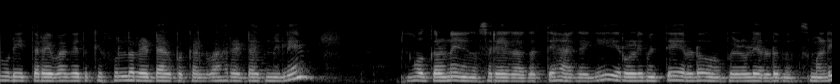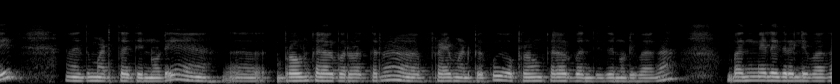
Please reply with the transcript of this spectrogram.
ನೋಡಿ, ಈ ಥರ ಇವಾಗ ಅದಕ್ಕೆ ಫುಲ್ ರೆಡ್ ಆಗಬೇಕಲ್ವ? ರೆಡ್ ಆದಮೇಲೆ ಒಗ್ಗರಣೆ ಸರಿಯಾಗಿ ಆಗುತ್ತೆ ಹಾಗಾಗಿ ಈರುಳ್ಳಿ ಮತ್ತು ಎರಡು ಬೆಳ್ಳುಳ್ಳಿ ಎರಡು ಮಿಕ್ಸ್ ಮಾಡಿ ಇದು ಮಾಡ್ತಾಯಿದ್ದೀನಿ ನೋಡಿ. ಬ್ರೌನ್ ಕಲರ್ ಬರೋ ಥರ ಫ್ರೈ ಮಾಡಬೇಕು. ಇವಾಗ ಬ್ರೌನ್ ಕಲರ್ ಬಂದಿದೆ ನೋಡಿ ಇವಾಗ. ಬಂದಮೇಲೆ ಇದರಲ್ಲಿ ಇವಾಗ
